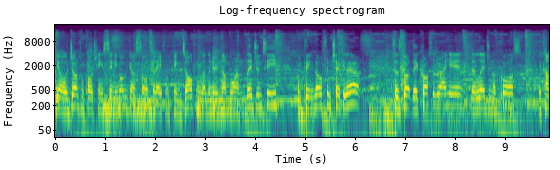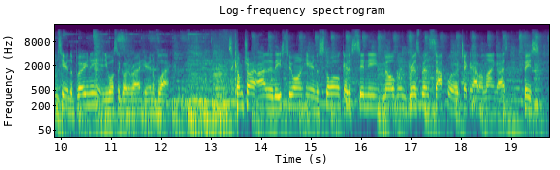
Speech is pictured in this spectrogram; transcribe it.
Yo, Jordan from Culture King Sydney. What we got in store today from Pink Dolphin? We've got the new number one Legend tee from Pink Dolphin. Check it out. So it's got their crosses right here, the Legend of course. It comes here in the burgundy and you've also got it right here in the black. So come try either of these two on here in the store. Go to Sydney, Melbourne, Brisbane, Southport or check it out online guys. Peace.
